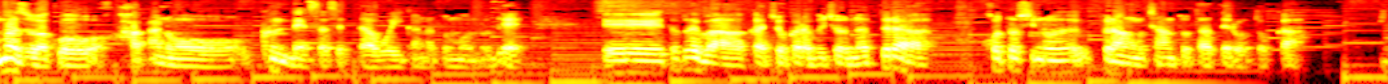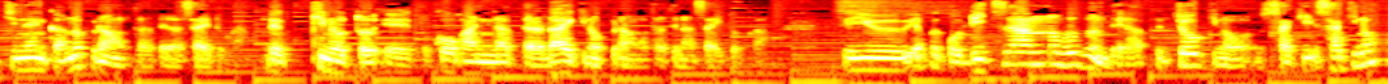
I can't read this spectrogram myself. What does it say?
まずはこう、あのー訓練させた方がいいかなと思うので、えー例えば課長から部長になったら、今年のプランをちゃんと立てろとか、1年間のプランを立てなさいとか、で、昨日と、えーと、後半になったら来期のプランを立てなさいとか、っていう、やっぱりこう、立案の部分で、長期の先、先の、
